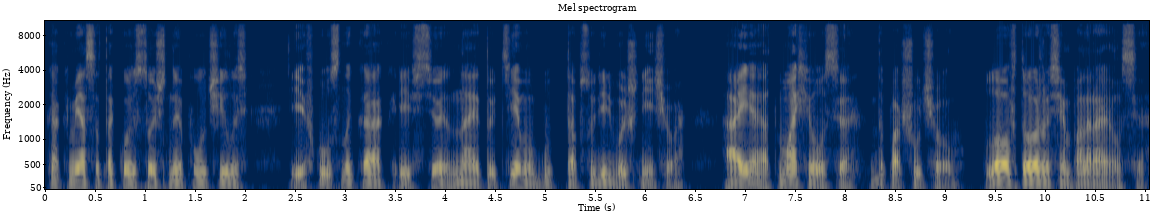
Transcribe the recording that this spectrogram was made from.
как мясо такое сочное получилось, и вкусно как, и все на эту тему, будто обсудить больше нечего. А я отмахивался да подшучивал. Плов тоже всем понравился.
